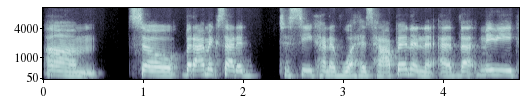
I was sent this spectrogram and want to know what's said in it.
Um, so, but I'm excited to see kind of what has happened and uh, that maybe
